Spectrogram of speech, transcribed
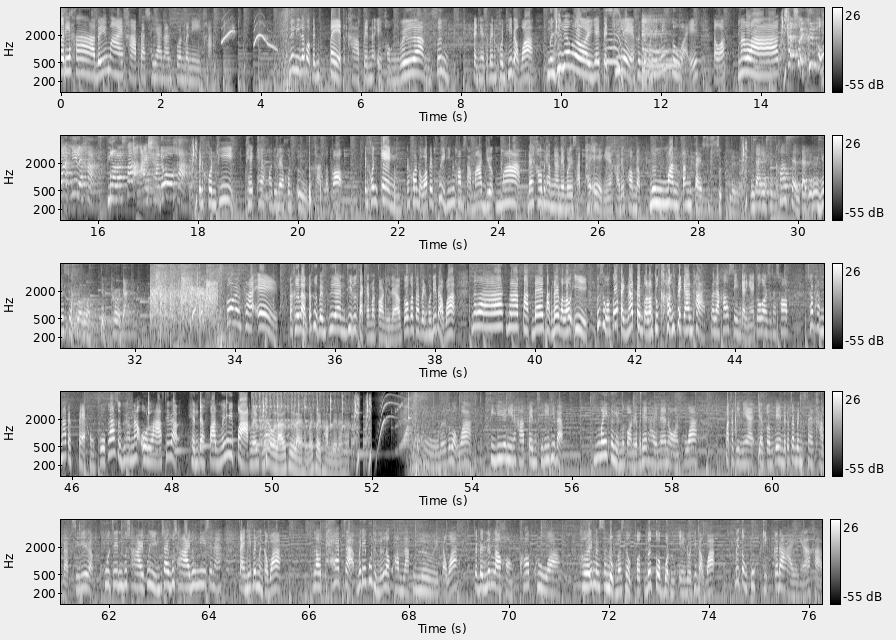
สวัสดีค่ะเบบี้มายค่ะ ปรัชญานันท์สวนมณีค่ะ เรื่องนี้ระบบทเป็นเป็ดค่ะ เป็นนางเอกของเรื่อง ซึ่งเป็ดเนี่ยจะเป็นคนที่แบบว่าเหมือนชื่อเรื่องเลยยายเป็ดขี้เหร่คือเป็นคนที่ไม่สวย แต่ว่าน่ารัก ฉันสวยขึ้นเพราะว่านี่เลยค่ะเมอราซ่าอายแชโดว์ค่ะ เป็นคนที่เทคแคร์คอยดูแลคนอื่นค่ะ แล้วก็ เป็นคนเก่ง เป็นคนแบบว่าเป็นผู้หญิงที่มีความสามารถเยอะมาก ได้เข้าไปทำงานในบริษัทพระเอกเนี่ยค่ะ ด้วยความแบบมุ่งมั่นตั้งใจสุดๆเลย That is the concept that we will use to promote the product. ก็เป็นพระเอกแต่คือแบบก็คือเป็นเพื่อนที่รู้จักกันมาก่อนอยู่แล้ว ก็ก็จะเป็นคนที่แบบว่าน่ารักมากปากแดงปากแดงกว่าเราอีก รู้สึกว่าโก็แต่งหน้าเต็มกว่าเราทุกครั้งในการถ่าย เวลาเข้าซีนกันอย่างเงี้ยโก็ก็จะชอบ ชอบทำหน้าแปลกๆของโก้ล่าสุดคือทำหน้าโอลาฟที่แบบเห็นแต่ฟันไม่มีปากเลยหน้าโอลาก็คืออะไรผมไม่เคยทำเลยนะฮะโอ้โหแล้วจะบอกว่าซีรีส์เรื่องนี้นะคะ เป็นซีรีส์ที่แบบไม่เคยเห็นมาก่อนในประเทศไทยแน่นอน เพราะว่าปกติเนี่ยอย่างตัวเองก็จะเป็นแฟนคลับแบบซีรีส์แบบคู่จิ้นผู้ชายผู้หญิงผู้ชายผู้ชายนู่นนี่ใช่ไหมแต่อันนี้เป็นเหมือนกับว่า เราแทบจะไม่ได้พูดถึงเรื่องราวความรักเลย แต่ว่าจะเป็นเรื่องราวของครอบครัว เฮ้ยมันสนุกมันสนุกตดด้วยตัวบทมันเองโดยที่แบบว่า ไม่ต้องกุ๊กกิ๊กก็ได้อย่างเงี้ยค่ะ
